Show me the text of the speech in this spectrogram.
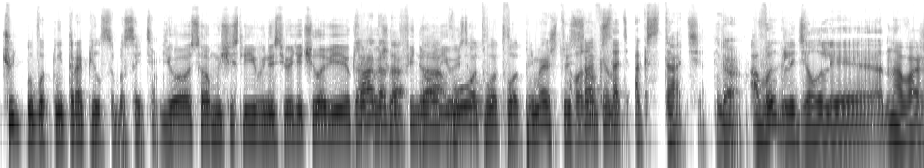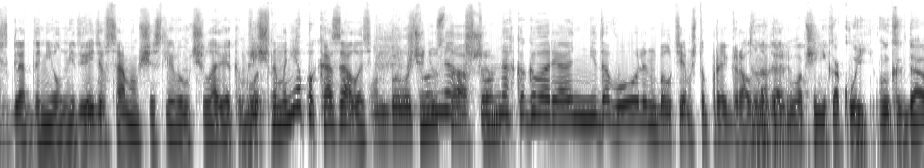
чуть бы вот не торопился бы с этим. Я самый счастливый на свете человек. Да, да, да, да, вот, вот, вот, понимаешь, то А есть вот он, Сафин- кстати, а кстати, Да. а выглядел ли, на ваш взгляд, Даниил Медведев самым счастливым человеком? Лично мне показалось, Он был очень что, он, мя- уставшим. что он, мягко говоря, недоволен был тем, что проиграл Да, Надаль был вообще никакой. Он когда,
